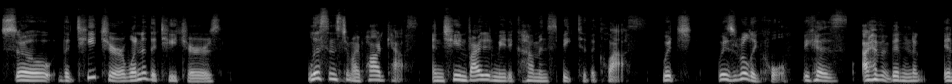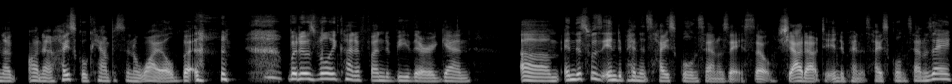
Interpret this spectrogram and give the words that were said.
So the teacher, one of the teachers, listens to my podcast and she invited me to come and speak to the class, which was really cool because I haven't been in a, in a on a high school campus in a while, but but it was really kind of fun to be there again. Um, and this was Independence High School in San Jose. So shout out to Independence High School in San Jose.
